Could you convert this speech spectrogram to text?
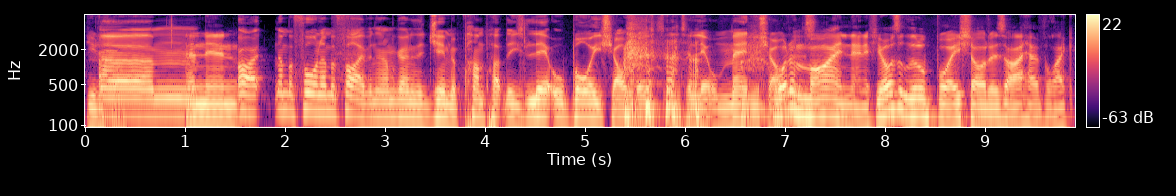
Beautiful. Um, and then all right, number four, number five, and then I'm going to the gym to pump up these little boy shoulders into little men shoulders. What are mine then? If yours are little boy shoulders, I have like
